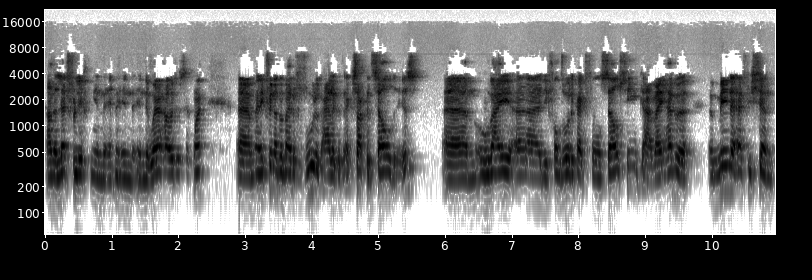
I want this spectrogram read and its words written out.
aan de ledverlichting in de, in, in de warehouses, zeg maar. Ehm, en ik vind dat het bij de vervoerder eigenlijk het exact hetzelfde is. Ehm, hoe wij die verantwoordelijkheid voor onszelf zien. Ja, wij hebben een minder efficiënt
